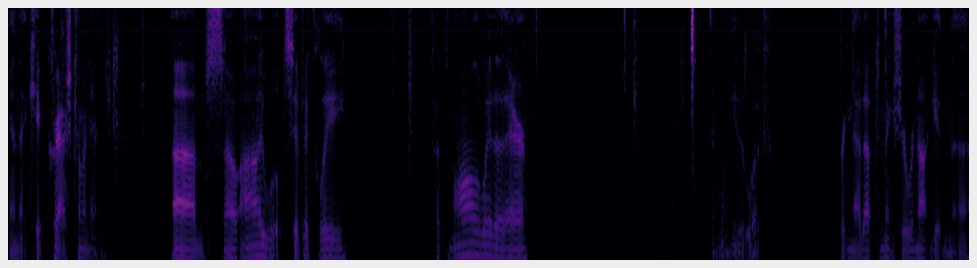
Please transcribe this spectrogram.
and that kick crash coming in. Um, so I will typically cut them all the way to there. And we'll need to look, bring that up to make sure we're not getting the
